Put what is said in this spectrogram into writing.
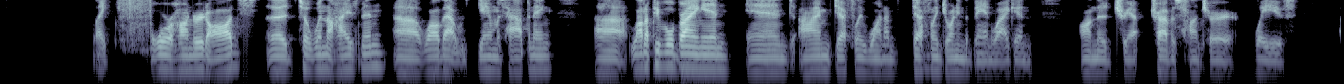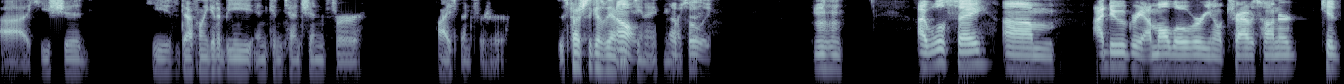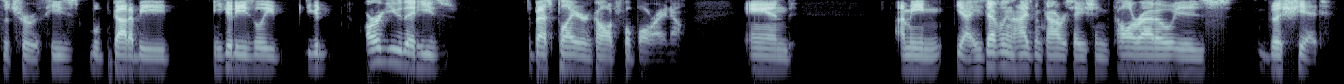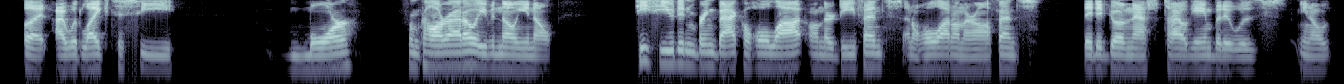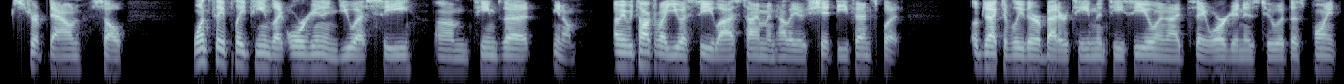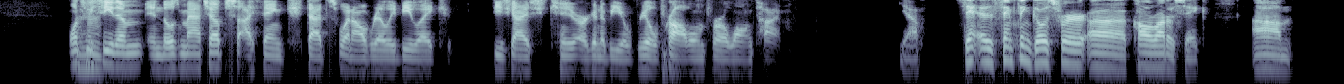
like 400 odds uh, to win the Heisman uh, while that game was happening. Uh, a lot of people buying in, and I'm definitely one. I'm definitely joining the bandwagon on the Tra- Travis Hunter wave. Uh, he should, he's definitely going to be in contention for Heisman for sure, especially because we haven't oh, seen anything absolutely. like this. Mm-hmm. I will say, um, I do agree. I'm all over. You know, Travis Hunter, kid's the truth. He's got to be. He could easily. You could argue that he's the best player in college football right now, and I mean, yeah, he's definitely in the Heisman conversation. Colorado is the shit, but I would like to see more from Colorado, even though, you know, TCU didn't bring back a whole lot on their defense and a whole lot on their offense. They did go to the national title game, but it was, you know, stripped down. So once they play teams like Oregon and USC, um, teams that, you know, I mean, we talked about USC last time and how they have shit defense, but objectively they're a better team than TCU, and I'd say Oregon is too at this point. Once mm-hmm. we see them in those matchups, I think that's when I'll really be like, these guys are going to be a real problem for a long time. Yeah. Same, uh, same thing goes for uh, Colorado's sake. Um,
